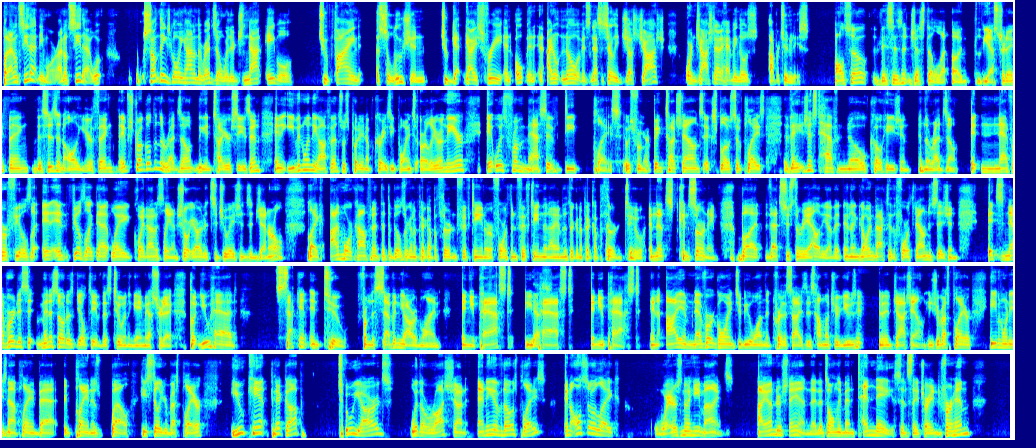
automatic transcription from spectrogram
but I don't see that anymore. I don't see that. Something's going on in the red zone where they're not able to find a solution to get guys free and open. And I don't know if it's necessarily just Josh or Josh not having those opportunities. Also, this isn't just a, a, yesterday thing. This is an all year thing. They've struggled in the red zone the entire season. And even when the offense was putting up crazy points earlier in the year, it was from massive, deep plays. It was from yeah. big touchdowns, explosive plays. They just have no cohesion in the red zone. It never feels like it, it, feels like that way, quite honestly, on short yarded situations in general. Like I'm more confident that the Bills are going to pick up a third and 15 or a fourth and 15 than I am that they're going to pick up a third and two. And that's concerning, but that's just the reality of it. And then going back to the fourth down decision, it's never deci- Minnesota's guilty of this too in the game yesterday, but you had second and two from the seven yard line and you passed, you yes. passed, and you passed. And I am never going to be one that criticizes how much you're using Josh Allen. He's your best player, even when he's not playing bad, playing as well. He's still your best player. You can't pick up two yards with a rush on any of those plays. And also, like, where's Nyheim Hines? I understand that it's only been 10 days since they traded for him,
